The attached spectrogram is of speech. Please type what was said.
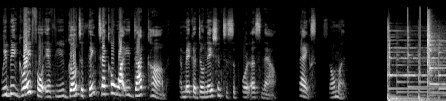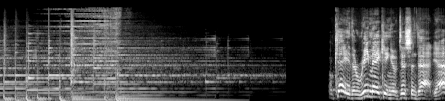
We'd be grateful if you'd go to thinktechhawaii.com and make a donation to support us now. Thanks so much. Okay, the remaking of this and that, yeah?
